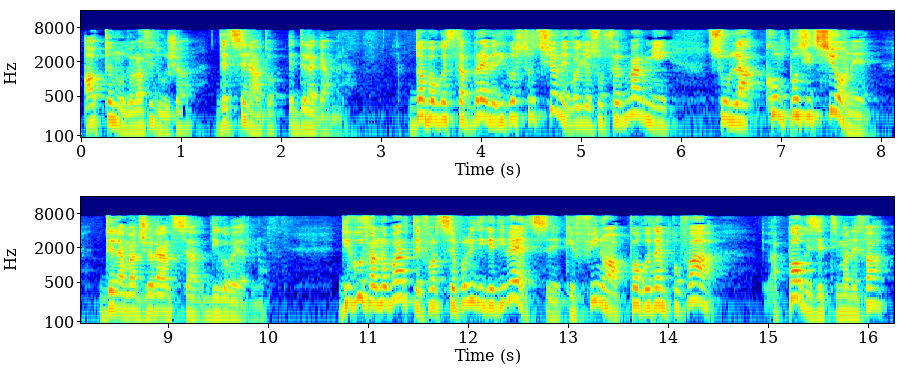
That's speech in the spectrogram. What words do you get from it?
ha ottenuto la fiducia del Senato e della Camera. Dopo questa breve ricostruzione voglio soffermarmi sulla composizione della maggioranza di governo, di cui fanno parte forze politiche diverse che fino a poco tempo fa, a poche settimane fa,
